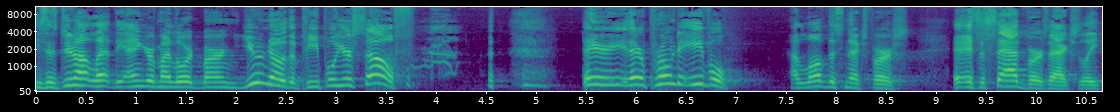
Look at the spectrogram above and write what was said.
He says, Do not let the anger of my Lord burn. You know the people yourself. they're, they're prone to evil. I love this next verse. It's a sad verse, actually,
